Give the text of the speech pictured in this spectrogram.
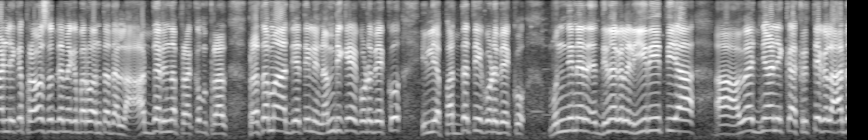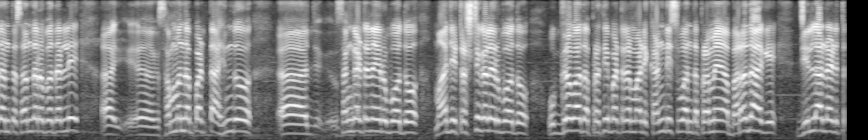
ಮಾಡಲಿಕ್ಕೆ ಪ್ರವಾಸೋದ್ಯಮಕ್ಕೆ ಬರುವಂಥದ್ದಲ್ಲ ಆದ್ದರಿಂದ ಪ್ರಕ, ಪ್ರ, ಪ್ರಥಮ ಆದ್ಯತೆ ಇಲ್ಲಿ ನಂಬಿಕೆ ಕೊಡಬೇಕು, ಇಲ್ಲಿಯ ಪದ್ಧತಿ ಕೊಡಬೇಕು. ಮುಂದಿನ ದಿನಗಳಲ್ಲಿ ಈ ರೀತಿಯ ಅವೈಜ್ಞಾನಿಕ ಕೃತ್ಯಗಳಾದಂಥ ಸಂದರ್ಭದಲ್ಲಿ ಸಂಬಂಧಪಟ್ಟ ಹಿಂದೂ ಸಂಘಟನೆ ಇರ್ಬೋದು, ಮಾಜಿ ಟ್ರಸ್ಟಿಗಳಿರ್ಬೋದು, ಉಗ್ರವಾದ ಪ್ರತಿಭಟನೆ ಮಾಡಿ ಖಂಡಿಸುವಂಥ ಪ್ರಮೇಯ ಬರದಾಗಿ ಜಿಲ್ಲಾಡಳಿತ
